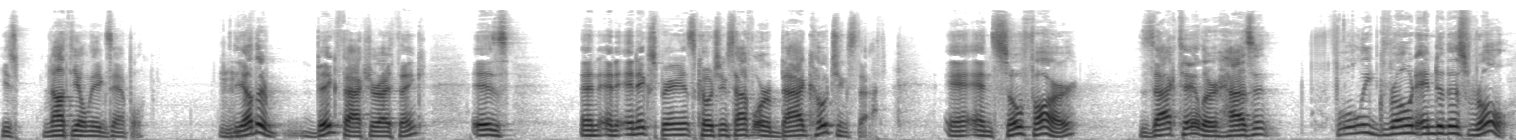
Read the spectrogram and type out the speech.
He's not the only example. Mm-hmm. The other big factor, I think, is an, an inexperienced coaching staff or bad coaching staff. And, and so far, Zac Taylor hasn't fully grown into this role.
